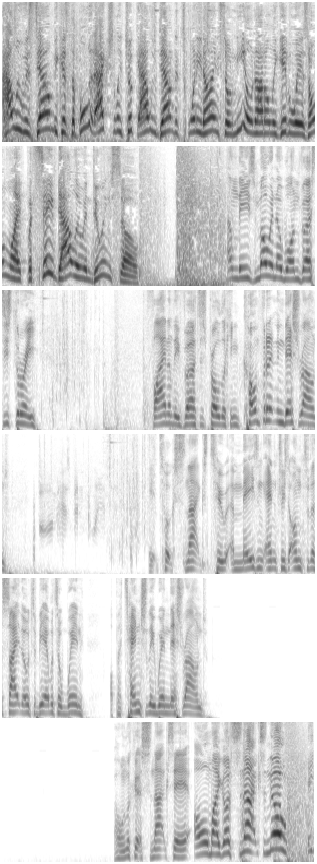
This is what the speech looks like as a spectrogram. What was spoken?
Alu was down because the bullet actually took Alu down to 29. So Neo not only gave away his own life, but saved Alu in doing so. and leaves Mo in a 1 versus 3. Finally, Virtus Pro looking confident in this round. It took Snax two amazing entries onto the site, though, to be able to win, or potentially win this round. Oh, look at Snax here. Oh my god, Snax, no! He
